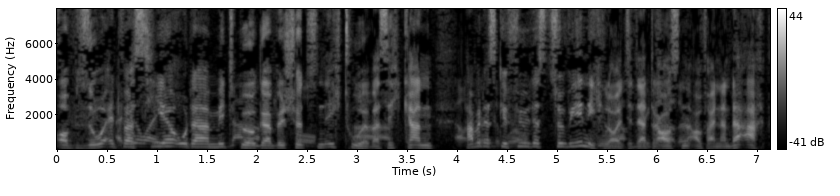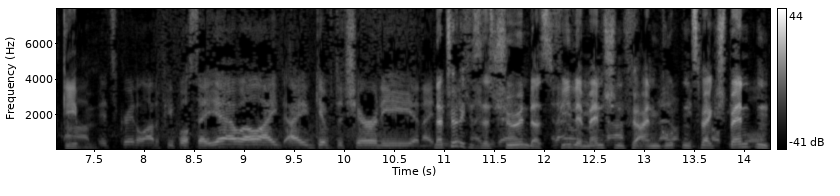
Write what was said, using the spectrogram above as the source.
Ob so etwas hier oder Mitbürger beschützen, ich tue, was ich kann. Habe das Gefühl, dass zu wenig Leute da draußen aufeinander Acht geben. Natürlich ist es schön, dass viele Menschen für einen guten Zweck spenden.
